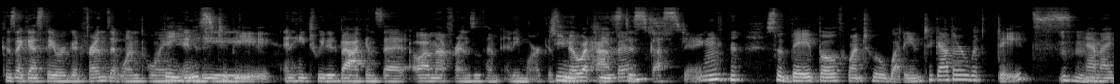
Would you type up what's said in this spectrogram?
because I guess they were good friends at one point. They and used he, to be. and he tweeted back and said, "Oh, I'm not friends with him anymore because Do you know what he's happened? disgusting." So they both went to a wedding together with dates, Mhm. and I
